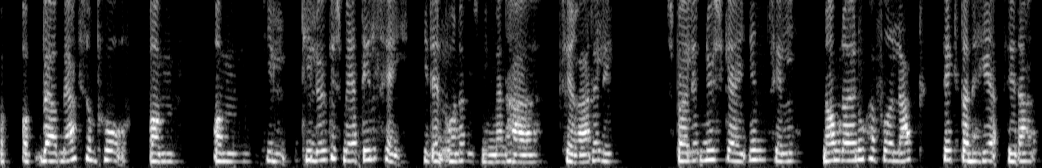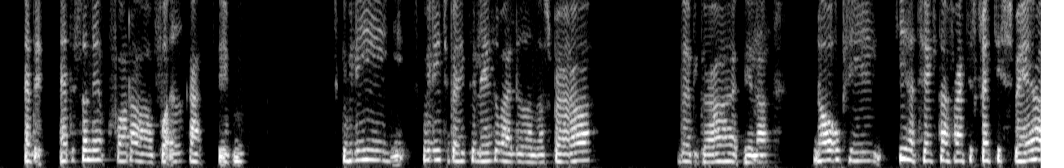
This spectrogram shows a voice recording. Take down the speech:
at, at være opmærksom på, om, om de, de lykkes med at deltage i den mm. undervisning, man har tilrettelagt. Spørg lidt nysgerrig ind til, når jeg nu har fået lagt teksterne her til dig, er det, er det så nemt for dig at få adgang til dem? Skal vi lige, skal vi lige tilbage til læsevejlederen og spørge, hvad vi gør, eller nå okay, de her tekster er faktisk rigtig svære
